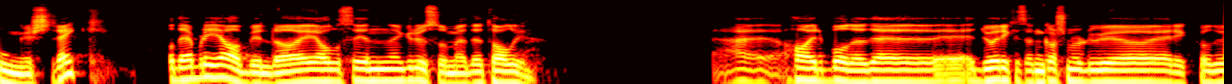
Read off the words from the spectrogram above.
hungerstreik. Og det blir avbilda i all sin grusomme detalj. Jeg har både det Du har ikke sett den, kanskje, når du, Erik, og, du,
